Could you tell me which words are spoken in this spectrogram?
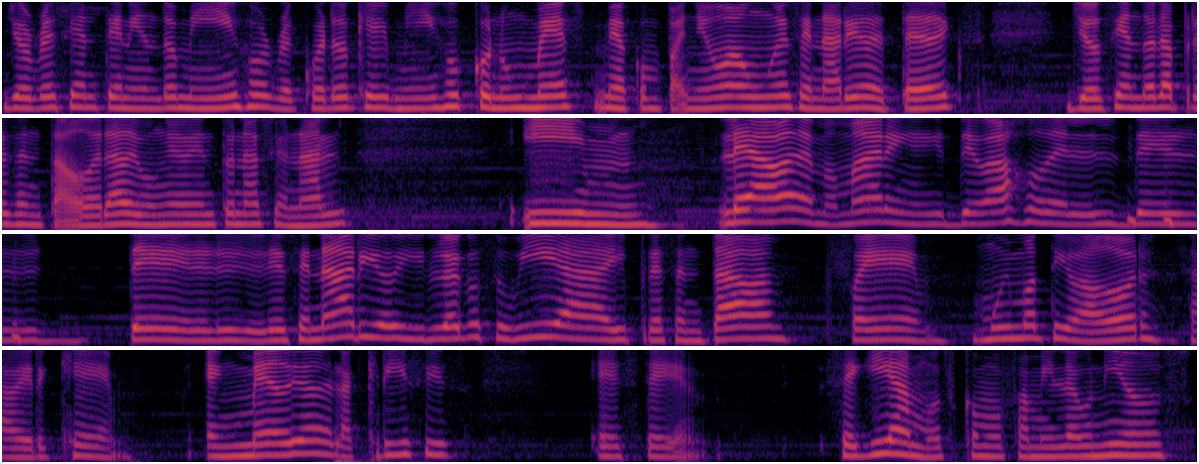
yo recién teniendo a mi hijo, recuerdo que mi hijo con un mes me acompañó a un escenario de TEDx, yo siendo la presentadora de un evento nacional y mm, le daba de mamar en- debajo del, del, del escenario y luego subía y presentaba. Fue muy motivador saber que en medio de la crisis este, seguíamos como familia unidos.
